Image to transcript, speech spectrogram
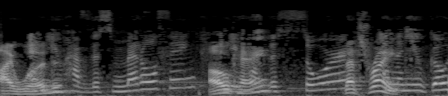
I would. And you have this metal thing. And you have this sword. That's right. And then you go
